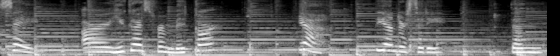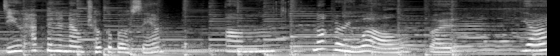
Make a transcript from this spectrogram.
Say, are you guys from Midgar? Yeah, the Undercity. Then do you happen to know Chocobo Sam? Um, not very well, but yeah,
